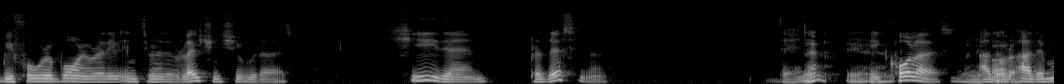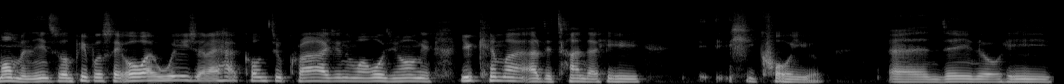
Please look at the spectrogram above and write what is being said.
before we were born, already entering a relationship with us, He then predestined us. Then yeah, yeah. he called us he at called the, at the moment. And some people say, "Oh, I wish that I had come to Christ, you know, when I was young." You came at the time that he he called you, and then you know he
